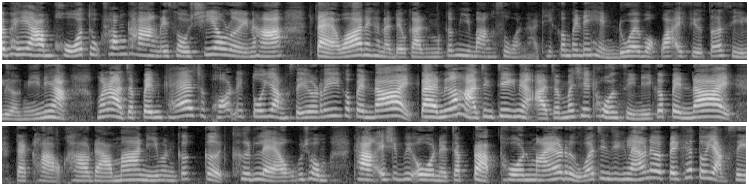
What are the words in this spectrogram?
ยพยายามโพสต์ทุกช่องทางในโซเชียลเลยนะคะ แต่ว่าในขณะเดียวกันมันก็มีบางส่วนนะที่ก็ไม่ได้เห็นด้วยบอกว่าไอ้ฟิลเตอร์สีเหลืองนี้เนี่ยมันอาจจะเป็นแค่เฉพาะในตัวอย่างซีรีส์ก็เป็นได้ แต่เนื้อหาจริงๆเนี่ยอาจจะไม่ใช่โทนสีนี้ก็เป็นได้ แต่ข่าวข่าวดราม่านี้มันก็เกิดขึ้นแล้วคุณผู้ชมทาง HBO เนี่ยจะปรับโทนไหมหรือว่าจริง ๆ แล้วเนี่ยมันเป็นแค่ตัวอย่างซี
